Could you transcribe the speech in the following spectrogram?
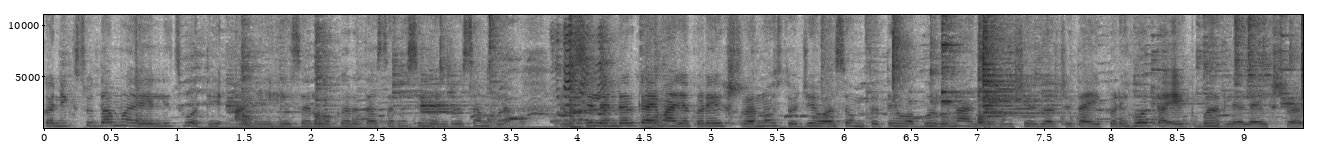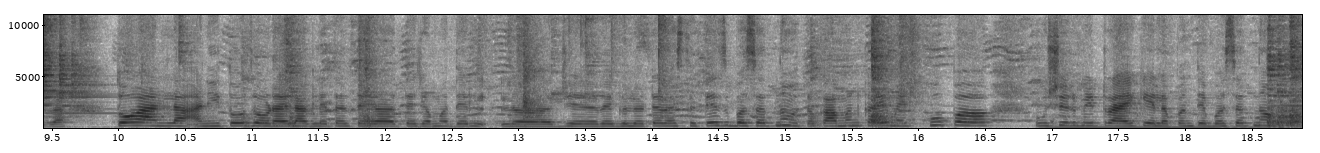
कणिकसुद्धा मळलेलीच होती आणि हे सर्व करत असताना सिलेंडर संपला. आणि सिलेंडर काय माझ्याकडे एक्स्ट्रा नसतो. जेव्हा संपतो तेव्हा भरून आणतो. मग शेजारच्या ताईकडे होता एक भरलेला एक्स्ट्राचा तो आणला आणि तो जोडायला लागले तर त्या त्याच्यामध्ये ल- जे रेग्युलेटर असते तेच बसत नव्हतं. का म्हणून काय माहीत? खूप उशीर मी ट्राय केलं पण ते बसत नव्हतं.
